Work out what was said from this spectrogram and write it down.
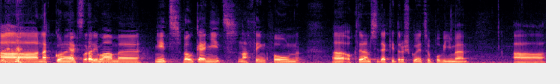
A nakonec tady máme nic, velké nic, Nothing Phone, eh, o kterém si taky trošku něco povíme. A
